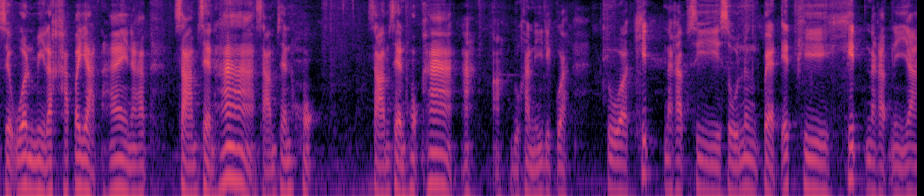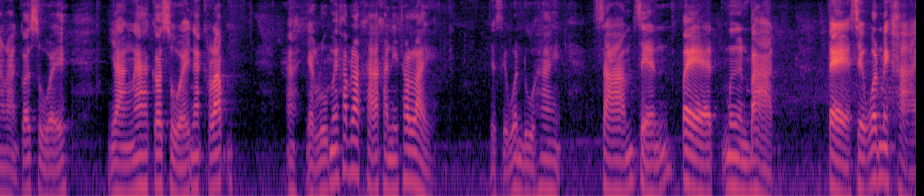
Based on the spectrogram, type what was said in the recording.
เสียอ้วนมีราคาประหยัดให้นะครับ3ามแสนห้าสามแสนหกสามแสนหกห้าอะอะดูคันนี้ดีกว่า ตัวคิดนะครับ 4018 SP คิดนะครับนี่ยางหลังก็สวย ยางหน้าก็สวยนะครับอะอยากรู้ไหมครับราคาคันนี้เท่าไหร่ เดี๋ยวเสียอ้วนดูให้3ามแสนแปดหมื่นบาท แต่เสียอ้วนไม่ขาย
